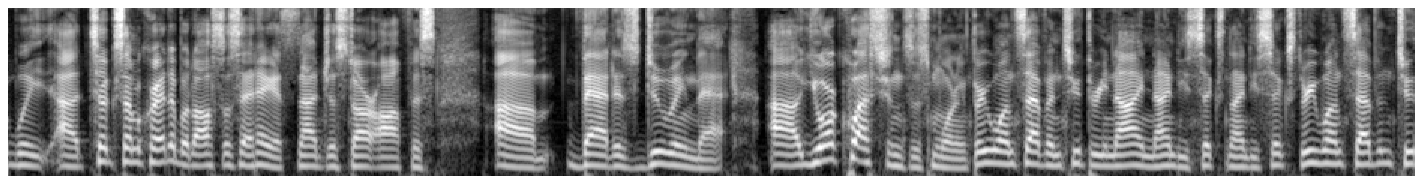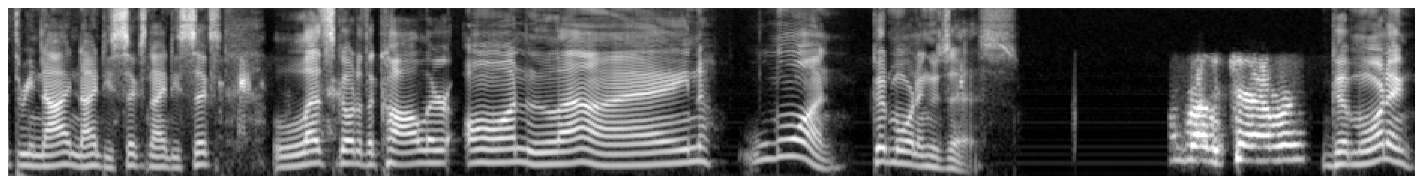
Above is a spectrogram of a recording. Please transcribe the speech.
we uh, took some credit, but also said, hey, it's not just our office um, that is doing that. Uh, your questions this morning 317 239 9696. 317 239 9696. Let's go to the caller on line one. Good morning. Who's this? I'm brother Cameron. Good morning.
